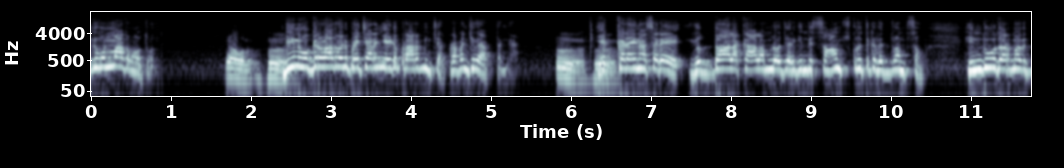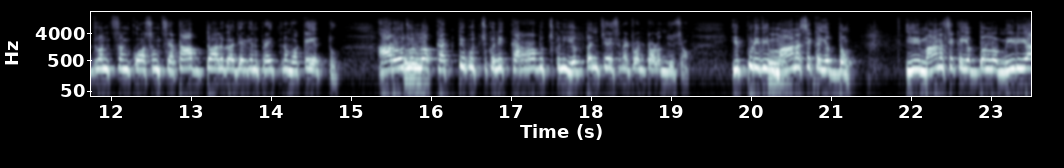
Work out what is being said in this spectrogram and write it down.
ఇది ఉన్మాదం అవుతుంది. దీన్ని ఉగ్రవాదం అని ప్రచారం చేయడం ప్రారంభించారు ప్రపంచవ్యాప్తంగా. ఎక్కడైనా సరే యుద్ధాల కాలంలో జరిగింది సాంస్కృతిక విధ్వంసం హిందూ ధర్మ విధ్వంసం కోసం శతాబ్దాలుగా జరిగిన ప్రయత్నం ఒక ఎత్తు. ఆ రోజుల్లో కత్తి పుచ్చుకుని కర్ర పుచ్చుకుని యుద్ధం చేసినటువంటి వాళ్ళని చూసాం. ఇప్పుడు ఇది మానసిక యుద్ధం. ఈ మానసిక యుద్ధంలో మీడియా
